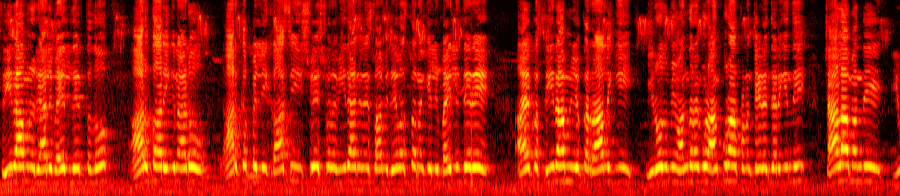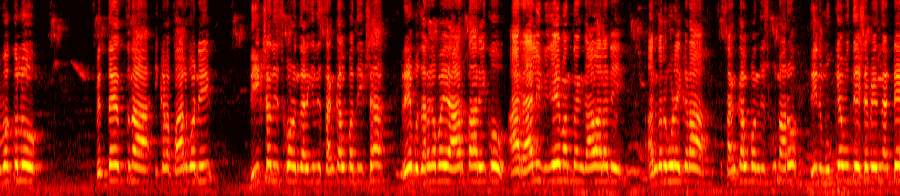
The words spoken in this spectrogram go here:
శ్రీరాముని ర్యాలీ బయలుదేరుతుందో ఆరు తారీఖు నాడు ఆర్కపల్లి కాశీ విశ్వేశ్వర వీరాంజనేయ స్వామి దేవస్థానంకి వెళ్ళి బయలుదేరే ఆ యొక్క శ్రీరాముని యొక్క ర్యాలీకి ఈరోజు మేము అందరం కూడా అంకురార్పణ చేయడం జరిగింది. చాలామంది యువకులు పెద్ద ఎత్తున ఇక్కడ పాల్గొని దీక్ష తీసుకోవడం జరిగింది. సంకల్ప దీక్ష. రేపు జరగబోయే ఆరు తారీఖు ఆ ర్యాలీ విజయవంతం కావాలని అందరూ కూడా ఇక్కడ సంకల్పం తీసుకున్నారు. దీని ముఖ్య ఉద్దేశం ఏంటంటే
